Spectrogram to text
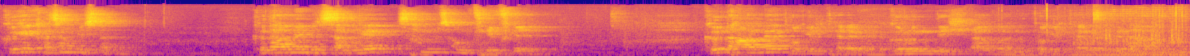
그게 가장 비싸요. 그 다음에 비싼 게 삼성 TV예요. 그 다음에 독일 텔레비, 그룬디히라고 하는 독일 텔레비 그 다음에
